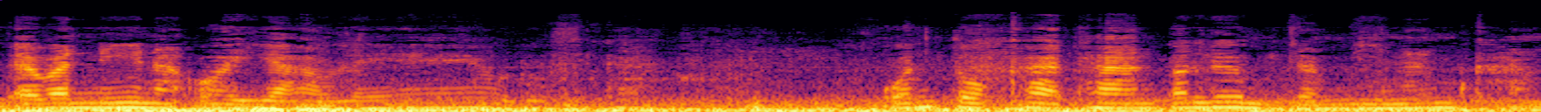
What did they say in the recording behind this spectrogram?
แต่วันนี้นะอ้อยยาวแล้ว ดูสิคะฝนตกค่ะทางก็เริ่มจะมีน้ำขัง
